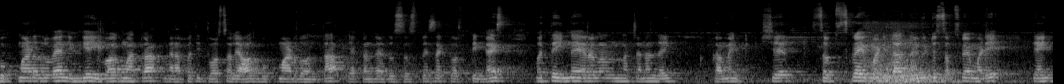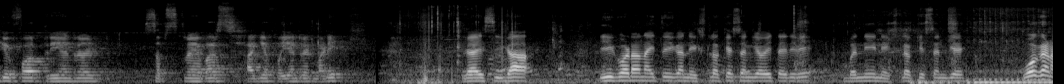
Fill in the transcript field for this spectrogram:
ಬುಕ್ ಮಾಡಿದ್ರು ನಿಮಗೆ ಇವಾಗ ಮಾತ್ರ ಗಣಪತಿ ತೋರಿಸಲ್ಲ ಯಾವ್ದು ಬುಕ್ ಮಾಡ್ದು ಅಂತ. ಯಾಕಂದರೆ ಅದು ಸಸ್ಪೆನ್ಸ್ ಆಗಿ ತೋರಿಸ್ತೀನಿ ಗೈಸ್ ಮತ್ತು ಇನ್ನೂ ಯಾರಲ್ಲ ನನ್ನ channel like comment share subscribe ಮಾಡಿಲ್ಲ, ದಯವಿಟ್ಟು ಸಬ್ಸ್ಕ್ರೈಬ್ ಮಾಡಿ. Thank you for three hundred subscribers ಹಾಗೆ ಫೈವ್ ಹಂಡ್ರೆಡ್ ಮಾಡಿ. ಗೈಸ್ ಈಗ ಈ ಗೋಡನ್ ಆಯಿತು. ಈಗ ನೆಕ್ಸ್ಟ್ ಲೊಕೇಶನ್ಗೆ ಹೋಗ್ತಾ ಇದ್ದೀವಿ ಬನ್ನಿ ನೆಕ್ಸ್ಟ್ ಲೊಕೇಶನ್ಗೆ ಹೋಗೋಣ.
